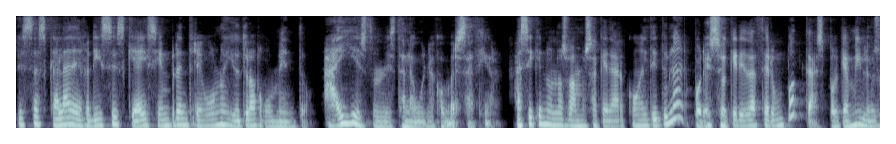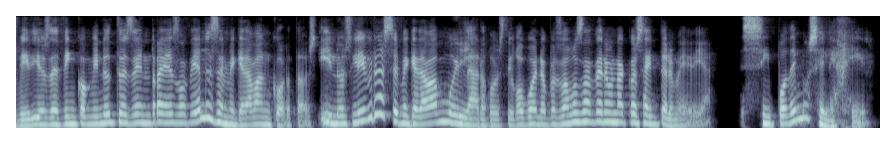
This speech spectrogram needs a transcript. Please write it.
escala de grises que hay siempre entre uno y otro argumento. Ahí es donde está la buena conversación. Así que no nos vamos a quedar con el titular. Por eso he querido hacer un podcast, porque a mí los vídeos de cinco minutos en redes sociales se me quedaban cortos y los libros se me quedaban muy largos. Digo, bueno, pues vamos a hacer una cosa intermedia. Si podemos elegir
